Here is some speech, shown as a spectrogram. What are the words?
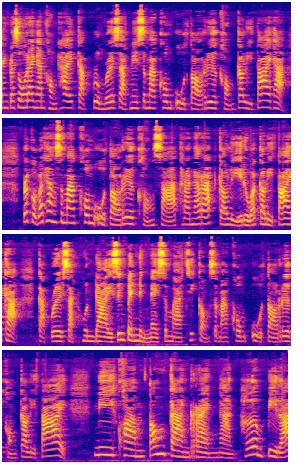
นกระทรวงแรงงานของไทยกับกลุ่มบริษัทในสมาคมอู่ต่อเรือของเกาหลีใต้ค่ะ ปรากฏว่าทางสมาคมอู่ต่อเรือของสาธารณรัฐเกาหลีหรือว่าเกาหลีใต้ค่ะ กับบริษัทฮุนไดซึ่งเป็นหนึ่งในสมาชิกของสมาคมอู่ต่อเรือของเกาหลีใต้ มีความต้องการแรงงานเพิ่มปีละ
